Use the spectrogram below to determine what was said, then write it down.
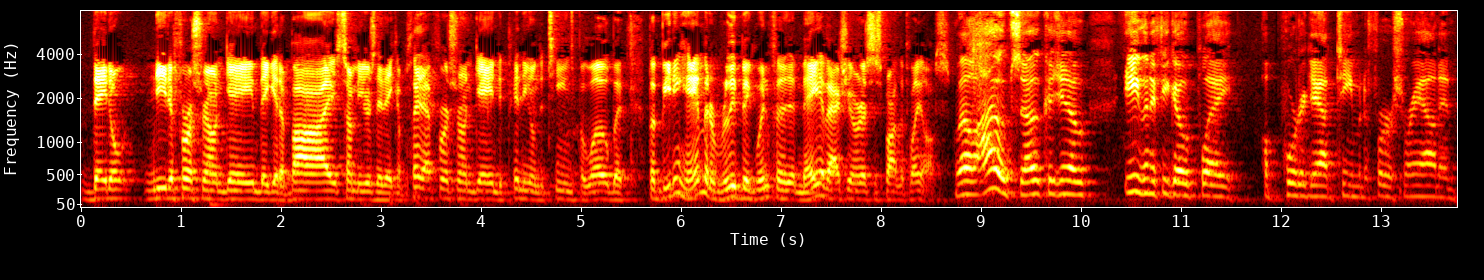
they don't need a first round game. They get a bye. Some years they, they can play that first round game depending on the teams below. But but beating Hammond, a really big win for them that may have actually earned us a spot in the playoffs. Well, I hope so because you know, even if you go play a Porter-Gaud team in the first round, and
